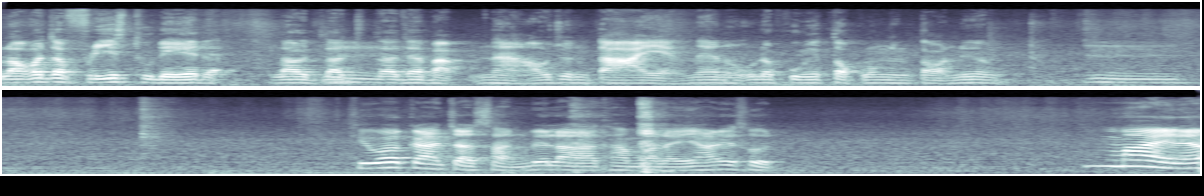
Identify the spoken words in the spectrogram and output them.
เราก็จะฟรีซทูเดย์อะเราเราอืมเราจะแบบหนาวจนตายอย่างแน่นอนอุณหภูมิจะตกลงอย่างต่อเนื่อง อืมคิดว่าการจัดสรรเวลาทำอะไรยากที่สุด ไม่นะ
